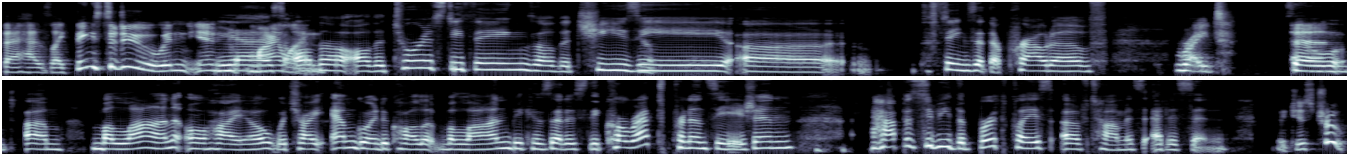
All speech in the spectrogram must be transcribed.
that has like things to do in in yes, all the all the touristy things, all the cheesy yep. uh, things that they're proud of. Right. So, um, Milan, Ohio, which I am going to call it Milan because that is the correct pronunciation, happens to be the birthplace of Thomas Edison. Which is true.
